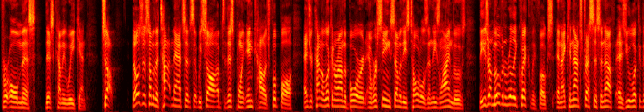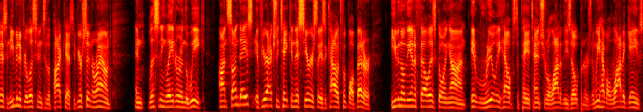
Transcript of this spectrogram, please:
for Ole Miss this coming weekend. So those are some of the top matchups that we saw up to this point in college football. As you're kind of looking around the board and we're seeing some of these totals and these line moves, these are moving really quickly, folks. And I cannot stress this enough as you look at this. And even if you're listening to the podcast, if you're sitting around and listening later in the week, on Sundays, if you're actually taking this seriously as a college football bettor, even though the NFL is going on, it really helps to pay attention to a lot of these openers. And we have a lot of games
